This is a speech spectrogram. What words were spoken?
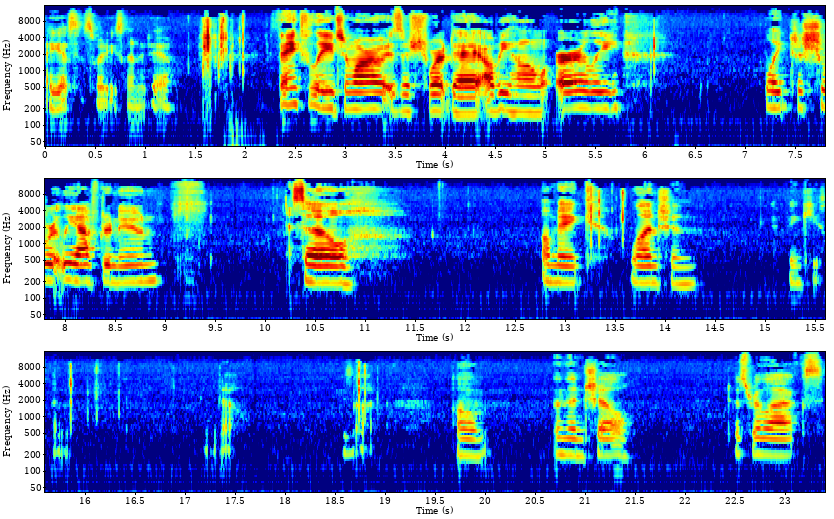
I guess that's what he's gonna do. Thankfully, tomorrow is a short day. I'll be home early, like just shortly after noon. So, I'll make lunch and I think he's gonna. No, he's not. Um, and then chill. Just relax.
